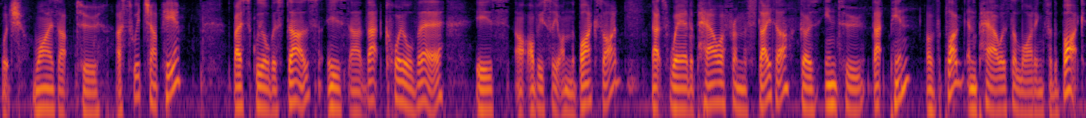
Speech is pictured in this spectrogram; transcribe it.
which wires up to a switch up here. Basically all this does is uh, that coil there is uh, obviously on the bike side. That's where the power from the stator goes into that pin of the plug and powers the lighting for the bike.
